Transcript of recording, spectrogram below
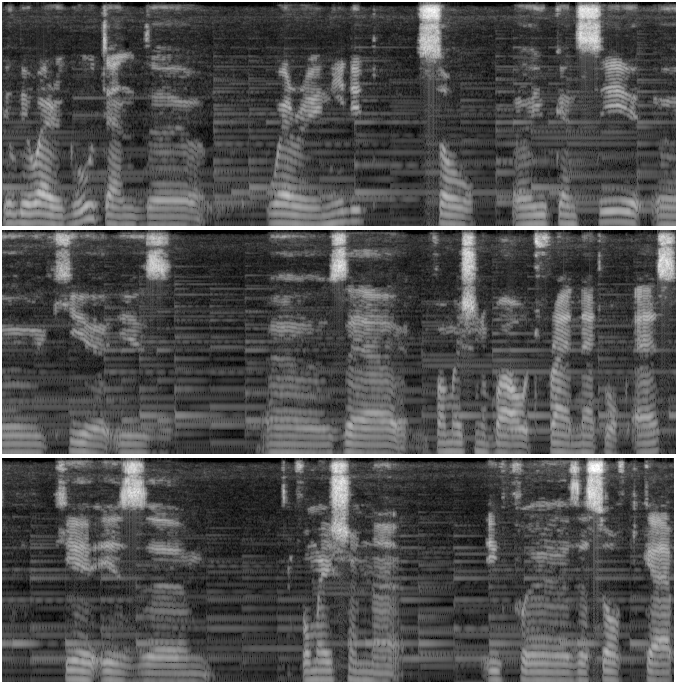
will be very good and uh, very needed. So uh, you can see uh, here is uh, the information about friend network S. Here is um, information uh, if uh, the soft cap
